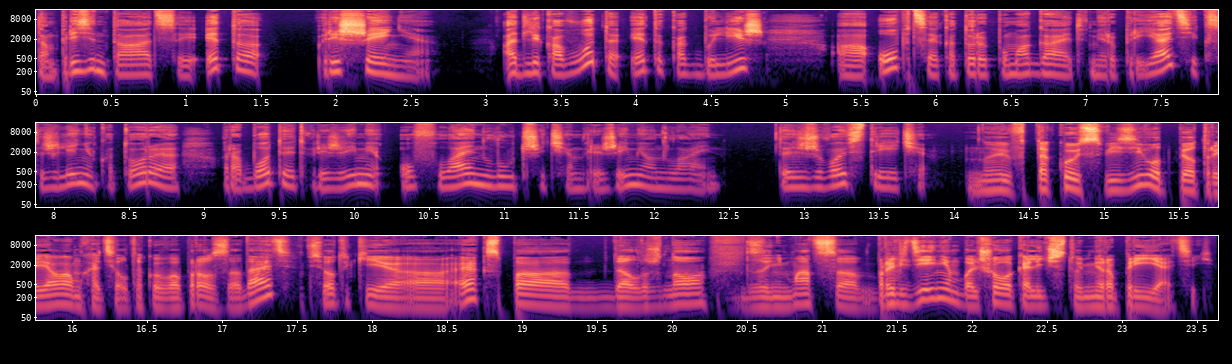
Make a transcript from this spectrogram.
там презентации, это решение, а для кого-то это как бы лишь а, опция, которая помогает в мероприятии, к сожалению, которая работает в режиме офлайн лучше, чем в режиме онлайн. То есть живой встречи. Ну и в такой связи, вот, Петр, я вам хотел такой вопрос задать. Все-таки э, Экспо должно заниматься проведением большого количества мероприятий.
